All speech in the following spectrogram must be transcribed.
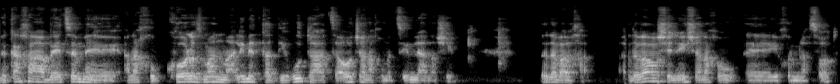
וככה בעצם אה, אנחנו כל הזמן מעלים את תדירות ההצעות שאנחנו מציעים לאנשים. זה דבר אחד. הדבר השני שאנחנו אה, יכולים לעשות,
